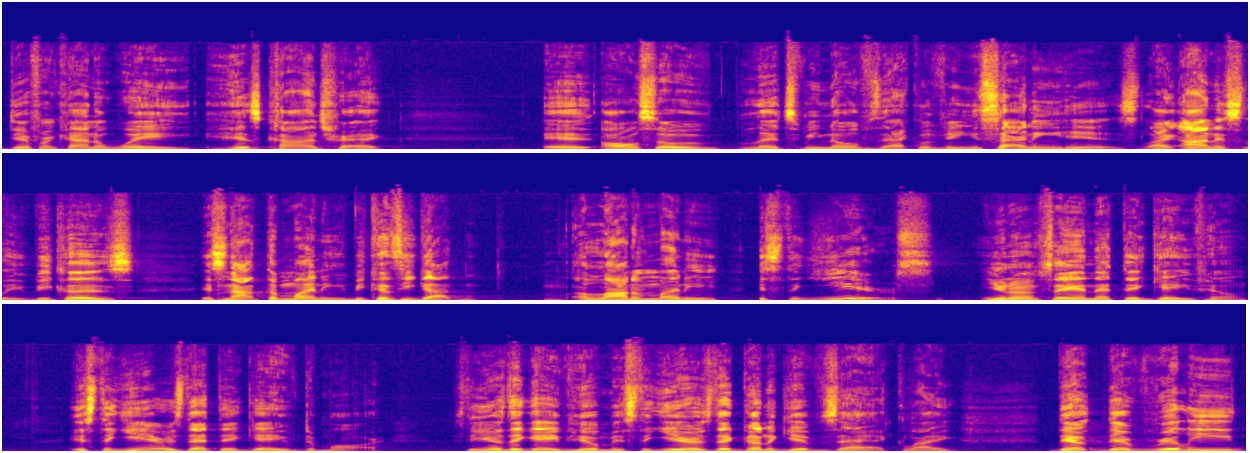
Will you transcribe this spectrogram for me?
different kind of way, his contract it also lets me know if Zach LaVine signing his. Like honestly, because it's not the money, because he got a lot of money. It's the years, you know what I'm saying, that they gave him. It's the years that they gave Demar. It's the years they gave him. It's the years they're gonna give Zach. Like they're they're really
